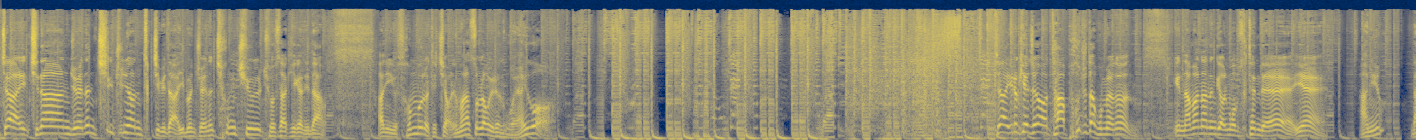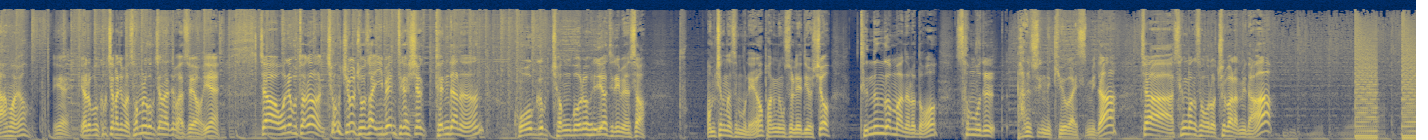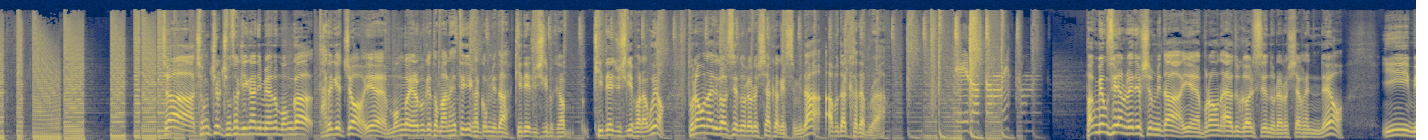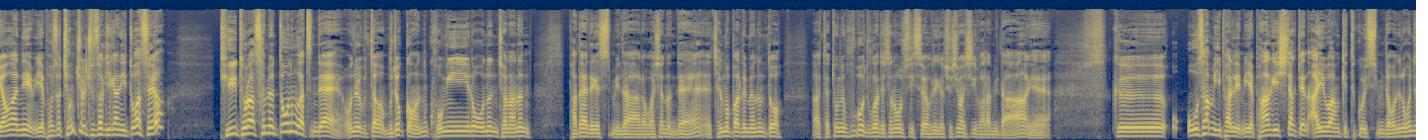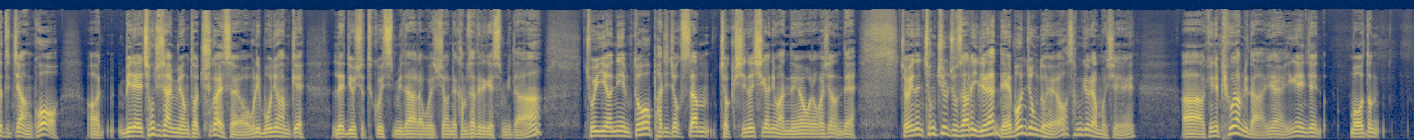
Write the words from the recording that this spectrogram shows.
자, 이 지난주에는 7주년 특집이다. 이번 주에는 청취율 조사 기간이다. 아니, 이 선물을 대체 얼마나 쏠라고 이러는 거야, 이거? 자, 이렇게 저 다 퍼주다 보면은 이 나만 나는 게 얼마 없을 텐데, 예. 아니요? 남아요. 예. 여러분 걱정하지 마. 선물 걱정하지 마세요. 예. 자, 오늘부터는 청취율 조사 이벤트가 시작된다는 고급 정보를 흘려드리면서 엄청난 선물이에요. 박명수 라디오쇼 듣는 것만으로도 선물을 받을 수 있는 기회가 있습니다. 자, 생방송으로 출발합니다. 자, 청취율 조사 기간이면 뭔가 다르겠죠? 예, 뭔가 여러분께 더 많은 혜택이 갈 겁니다. 기대해 주시기, 기대해 주시기 바라고요 브라운 아이드 걸스의 노래로 시작하겠습니다. 아브라카다브라. 박명수의 라디오쇼입니다. 예, 브라운 아이드 걸스의 노래로 시작을 했는데요. 이 명아님, 예, 벌써 청취율 조사 기간이 또 왔어요? 뒤돌아서면 또 오는 것 같은데, 오늘부터 무조건 공이로 오는 전화는 받아야 되겠습니다. 라고 하셨는데, 예, 잘못 받으면은 또, 아, 대통령 후보 누구한테 전화 올 수 있어요. 그러니까 조심하시기 바랍니다. 예. 그, 5328님, 예, 방학이 시작된 아이와 함께 듣고 있습니다. 오늘은 혼자 듣지 않고, 어, 미래의 청취자 한 명 더 추가했어요. 우리 모녀 함께 라디오쇼 듣고 있습니다. 라고 해주셨는데 감사드리겠습니다. 조이연님 또 바지적삼 적시는 시간이 왔네요. 라고 하셨는데 저희는 청취율 조사를 1년에 한 4번 정도 해요. 3개월에 한 번씩. 아, 굉장히 피곤합니다. 예, 이게 이제 뭐 어떤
